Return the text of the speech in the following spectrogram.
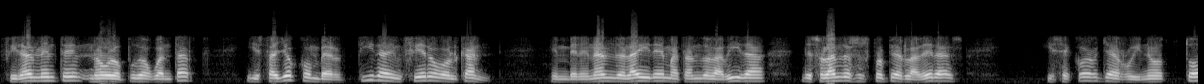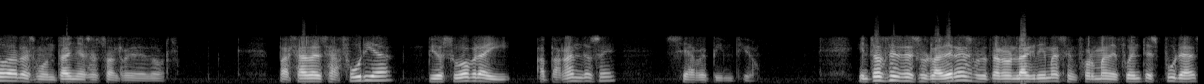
Finalmente no lo pudo aguantar y estalló convertida en fiero volcán, envenenando el aire, matando la vida, desolando sus propias laderas, y secó y arruinó todas las montañas a su alrededor. Pasada esa furia, vio su obra y, apagándose, se arrepintió. Entonces de sus laderas brotaron lágrimas en forma de fuentes puras,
